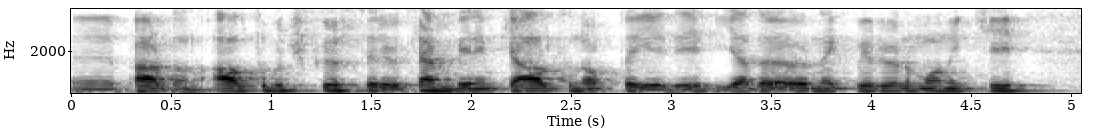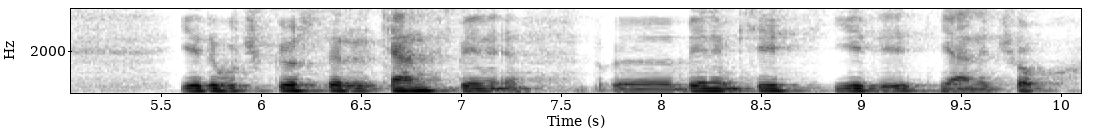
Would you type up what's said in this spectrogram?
e, pardon 6.5 gösteriyorken benimki 6.7 ya da örnek veriyorum 12 7.5 gösterirken beni, e, benimki 7 yani çok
